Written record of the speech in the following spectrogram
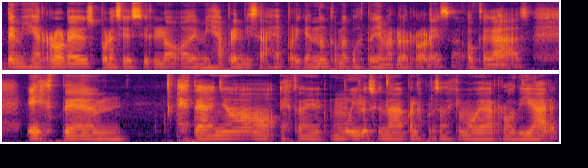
de mis errores, por así decirlo, o de mis aprendizajes, porque nunca me gusta llamarlo errores o cagadas. Este este año estoy muy ilusionada con las personas que me voy a rodear,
